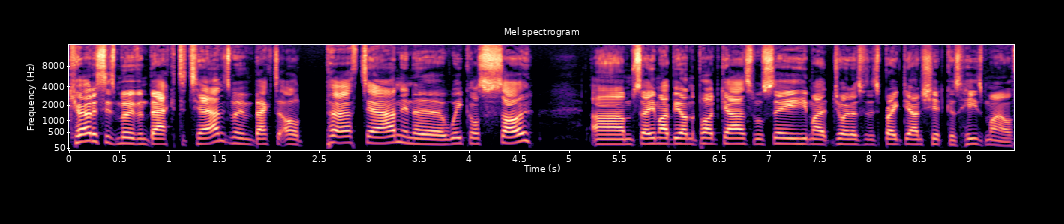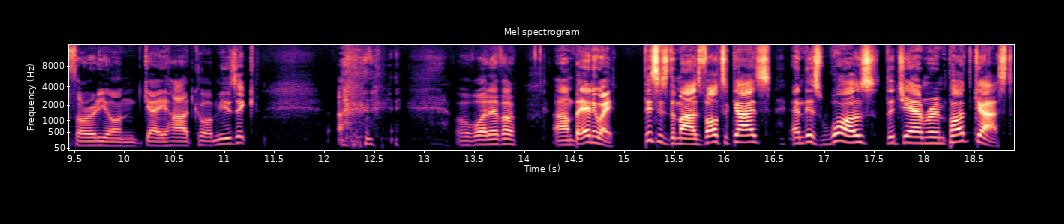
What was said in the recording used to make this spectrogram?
Curtis is moving back to town. He's moving back to old Perth town in a week or so. Um, so he might be on the podcast. We'll see. He might join us for this breakdown shit because he's my authority on gay hardcore music or whatever. Um, but anyway, this is the Mars Volta, guys, and this was the Jam Room podcast.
